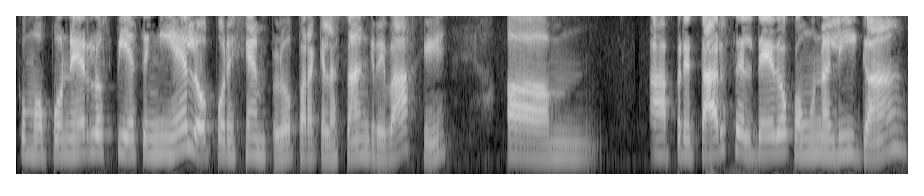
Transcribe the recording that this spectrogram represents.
como poner los pies en hielo, por ejemplo, para que la sangre baje. Um, apretarse el dedo con una liga,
